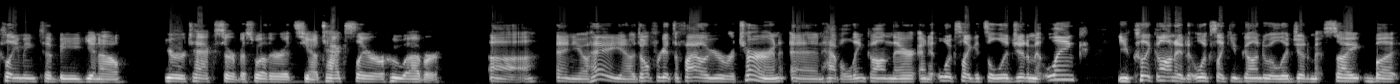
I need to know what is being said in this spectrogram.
claiming to be you know your tax service, whether it's you know TaxSlayer or whoever. Uh, and you know, hey, you know, don't forget to file your return and have a link on there, and it looks like it's a legitimate link. You click on it, it looks like you've gone to a legitimate site, but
